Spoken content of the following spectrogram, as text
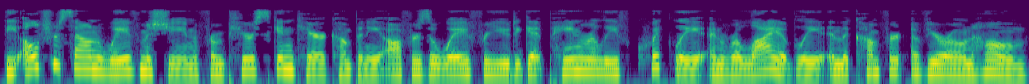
The ultrasound wave machine from Pure Skincare Company offers a way for you to get pain relief quickly and reliably in the comfort of your own home.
